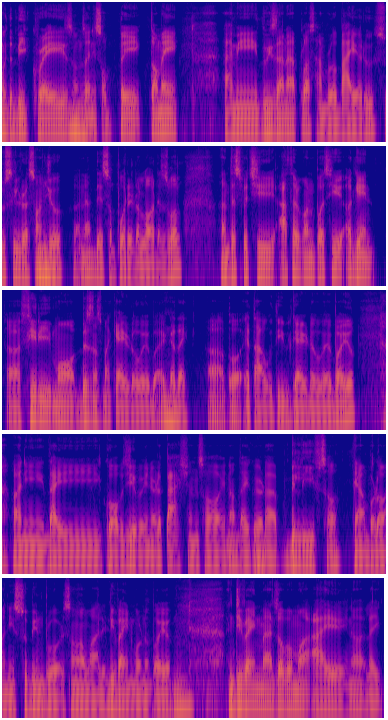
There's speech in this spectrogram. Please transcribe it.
विथ द बिग क्रेज हुन्छ नि सबै एकदमै हामी दुईजना प्लस हाम्रो भाइहरू सुशील र सन्जोग होइन they supported a lot as well अनि त्यसपछि आथर गर्नुपछि अगेन फेरि म बिजनेसमा क्यारिड अवे भयो क्या दाइ। अब यताउति क्यारिड अवे भयो। अनि दाईको अब जे भयो एउटा प्यासन छ होइन दाईको एउटा बिलिभ छ त्यहाँबाट अनि सुबिन ब्रोहरूसँग उहाँले डिभाइन गर्नुभयो। डिभाइनमा जब म आएँ होइन लाइक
